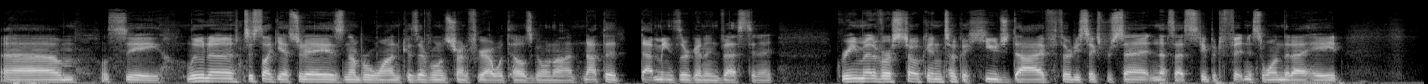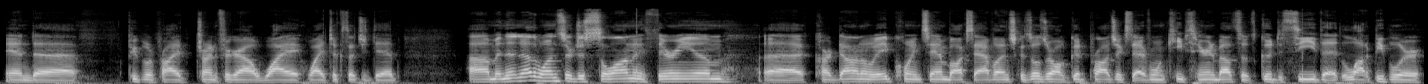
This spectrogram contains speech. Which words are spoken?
Um, let's see. Luna, just like yesterday, is number one because everyone's trying to figure out what the hell is going on. Not that that means they're going to invest in it. Green Metaverse token took a huge dive, 36%, and that's that stupid fitness one that I hate. and uh, people are probably trying to figure out why why it took such a dip. Um, and then other ones are just Solana, Ethereum, uh, Cardano, ApeCoin, Sandbox, Avalanche, because those are all good projects that everyone keeps hearing about. So it's good to see that a lot of people are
